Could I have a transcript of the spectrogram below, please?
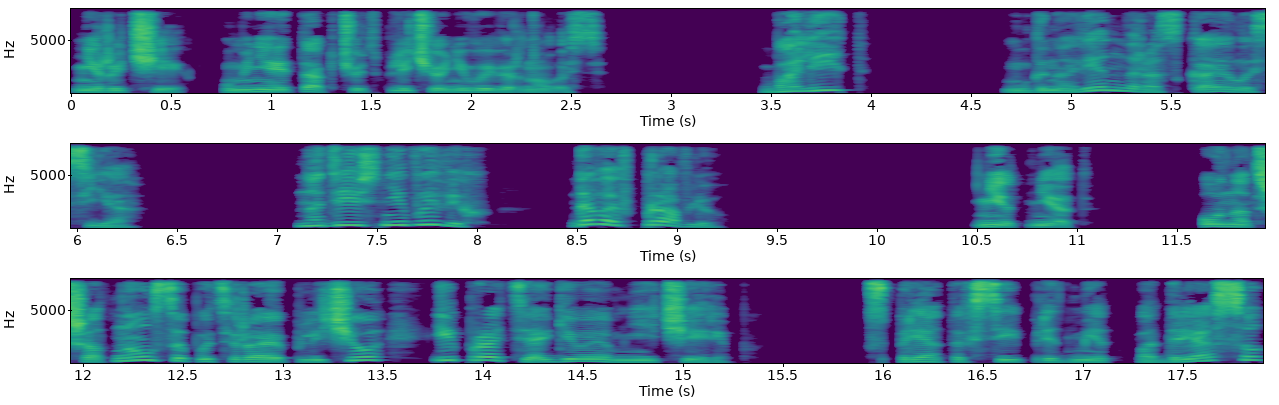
«Не рычи, у меня и так чуть плечо не вывернулось». «Болит?» Мгновенно раскаялась я. «Надеюсь, не вывих? Давай вправлю». «Нет-нет». Он отшатнулся, потирая плечо и протягивая мне череп. Спрятав сей предмет под рясу,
